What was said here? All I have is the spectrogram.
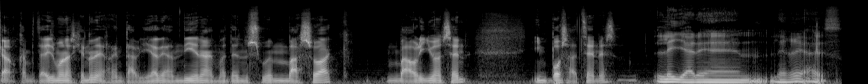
claro, kapitalismoan azkenan errentabilidade handiena ematen zuen basoak, ba hori joan zen, imposatzen, ez? Leiaren legea, ez?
